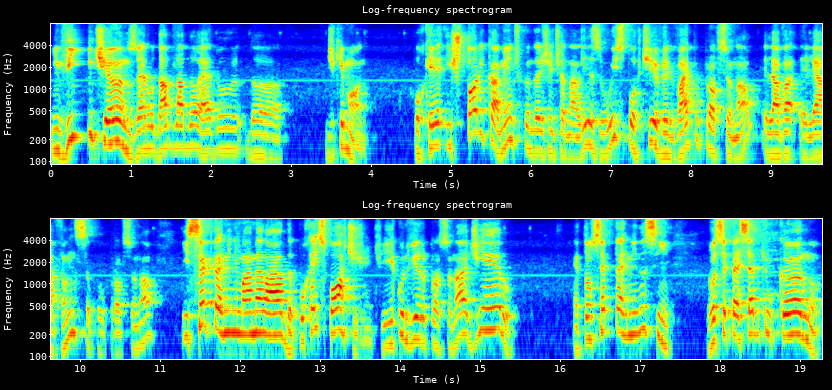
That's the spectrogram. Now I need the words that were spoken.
em 20 anos era o WWE do, do, de kimono. Porque, historicamente, quando a gente analisa, o esportivo ele vai para o profissional, ele, ele avança para o profissional, e sempre termina em marmelada, porque é esporte, gente. E quando vira profissional é dinheiro. Então sempre termina assim. Você percebe que o Cano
